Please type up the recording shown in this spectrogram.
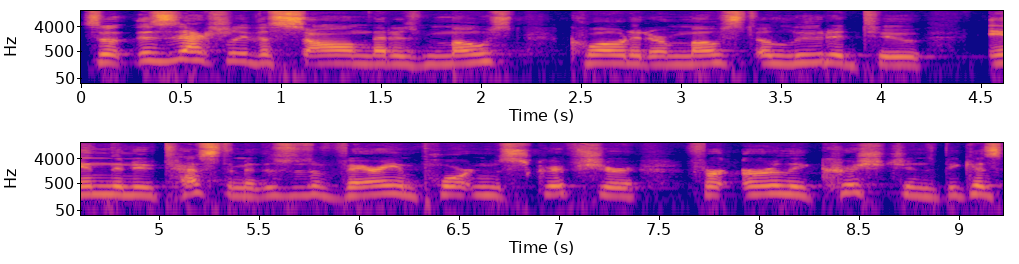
So, this is actually the psalm that is most quoted or most alluded to in the New Testament. This was a very important scripture for early Christians because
